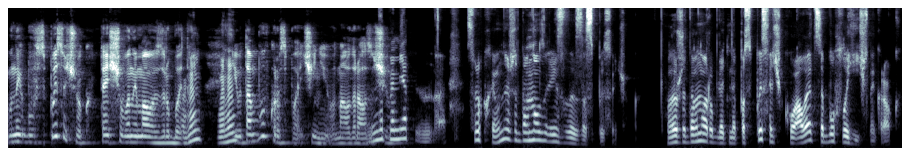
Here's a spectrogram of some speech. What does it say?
у них був списочок, те, що вони мали зробити. Uh-huh, uh-huh. І там був кросплей чи ні? Вона одразу. Не пам'ятаю. Слухай, вони вже давно злізли за списочок. Вони вже давно роблять не по списочку, але це був логічний крок.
